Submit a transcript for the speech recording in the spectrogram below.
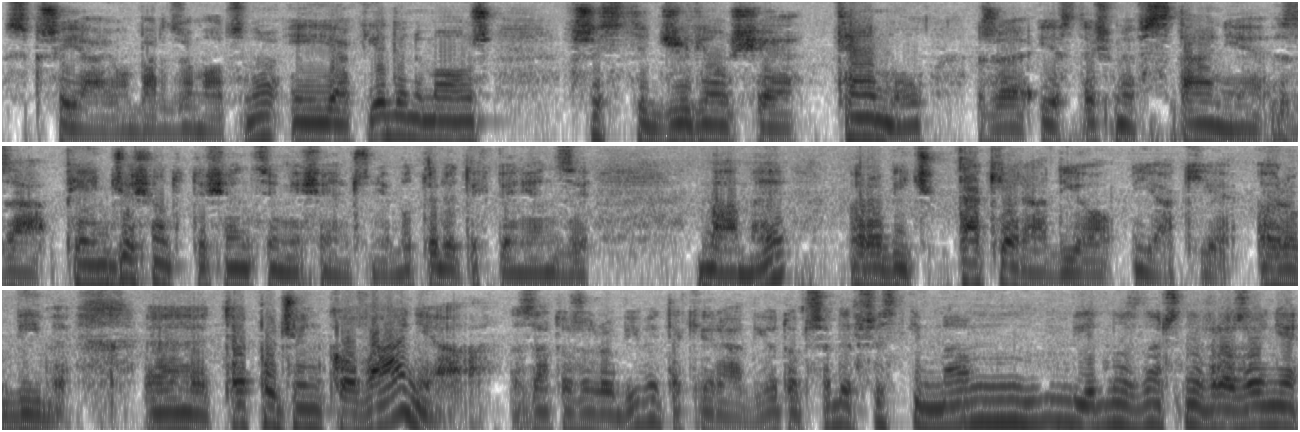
sprzyjają bardzo mocno i jak jeden mąż wszyscy dziwią się temu, że jesteśmy w stanie za 50 tysięcy miesięcznie, bo tyle tych pieniędzy mamy, robić takie radio, jakie robimy. E, Te podziękowania za to, że robimy takie radio, to przede wszystkim mam jednoznaczne wrażenie,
